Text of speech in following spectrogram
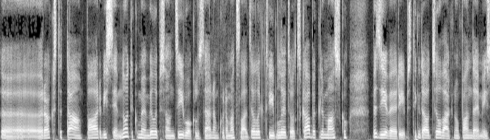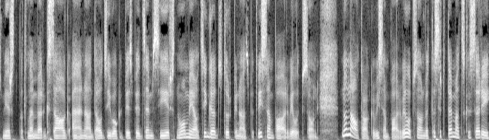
uh, raksta tā, pāri visiem notikumiem Vilipsona dzīvoklis zēnam, kuram atslēdz elektrību, liedzot skābekļa masku, bez ievērības. Tik daudz cilvēku no pandēmijas mirst pat Lemberga sāga ēnā, daudz dzīvokļu piespied zemes īres nomi jau cik gadus turpināts, bet visam pāri Vilipsoni. Nu, nav tā, ka visam pāri Vilipsoni, bet tas ir temats, kas arī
